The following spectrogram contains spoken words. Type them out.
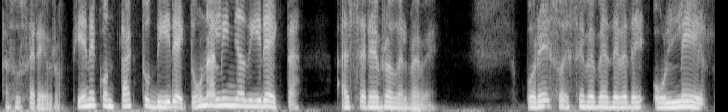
a su cerebro. Tiene contacto directo, una línea directa al cerebro del bebé. Por eso ese bebé debe de oler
